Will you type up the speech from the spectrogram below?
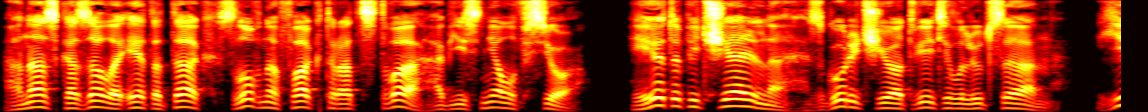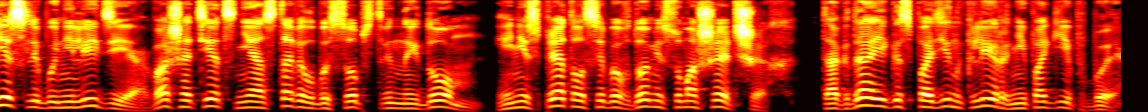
Она сказала это так, словно факт родства объяснял все. «И это печально», — с горечью ответил Люциан. «Если бы не Лидия, ваш отец не оставил бы собственный дом и не спрятался бы в доме сумасшедших. Тогда и господин Клир не погиб бы».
